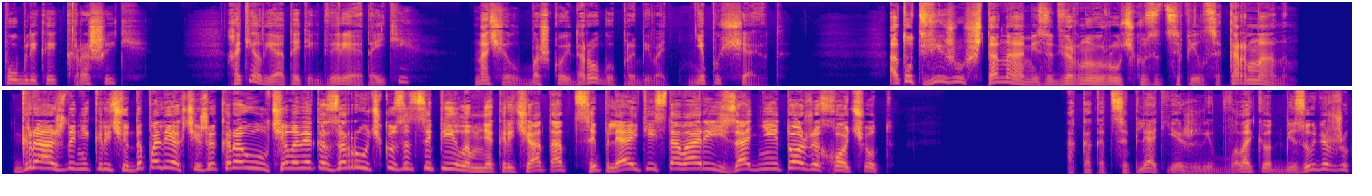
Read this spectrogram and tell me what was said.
публикой крошить. Хотел я от этих дверей отойти, начал башкой дорогу пробивать, не пущают. А тут вижу, штанами за дверную ручку зацепился, карманом. «Граждане!» — кричу, «да полегче же, караул! Человека за ручку зацепило!» Мне кричат, «отцепляйтесь, товарищ, задние тоже хочут!» А как отцеплять, ежели волокет без удержу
